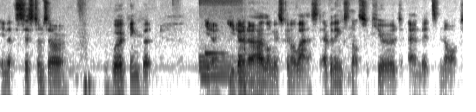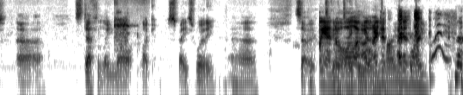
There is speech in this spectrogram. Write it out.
you know the systems are working but you know you don't know how long it's going to last everything's not secured and it's not uh it's definitely not like space worthy uh so Oh yeah, no. to all take a I, I just time I just want to.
